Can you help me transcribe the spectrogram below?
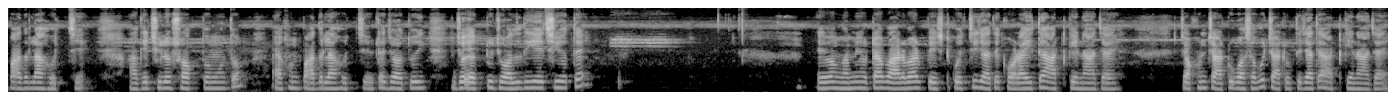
পাতলা হচ্ছে। আগে ছিল শক্ত মতো, এখন পাতলা হচ্ছে। এটা যতই একটু জল দিয়েছি ওতে। এবং আমি ওটা বারবার পেস্ট করছি যাতে কড়াইতে আটকে না যায়। যখন চাটু বসাবো চাটুতে যাতে আটকে না যায়।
